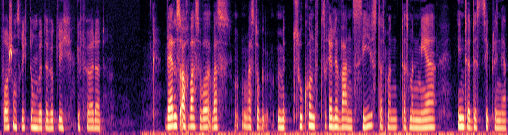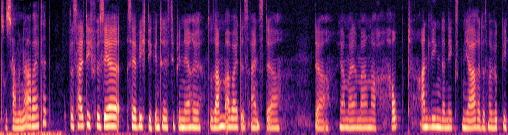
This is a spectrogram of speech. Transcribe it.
Forschungsrichtungen wird da wirklich gefördert. Wäre das auch was, was, was du mit Zukunftsrelevanz siehst, dass man, dass man mehr interdisziplinär zusammenarbeitet? Das halte ich für sehr, sehr wichtig. Interdisziplinäre Zusammenarbeit ist eins der der ja, meiner Meinung nach Hauptanliegen der nächsten Jahre, dass man wirklich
